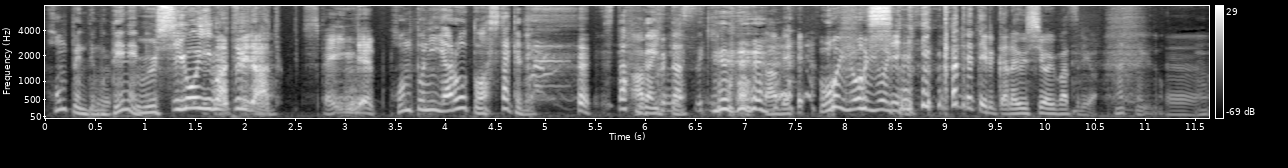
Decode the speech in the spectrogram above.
本編でも出ねえんだよ。牛追い祭りだとスペインで。本当にやろうとはしたけどスタッフがいて。危なすぎ。る ダメ。おいおいおい。死人が出てるから牛追い祭りは、なったけど。うん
